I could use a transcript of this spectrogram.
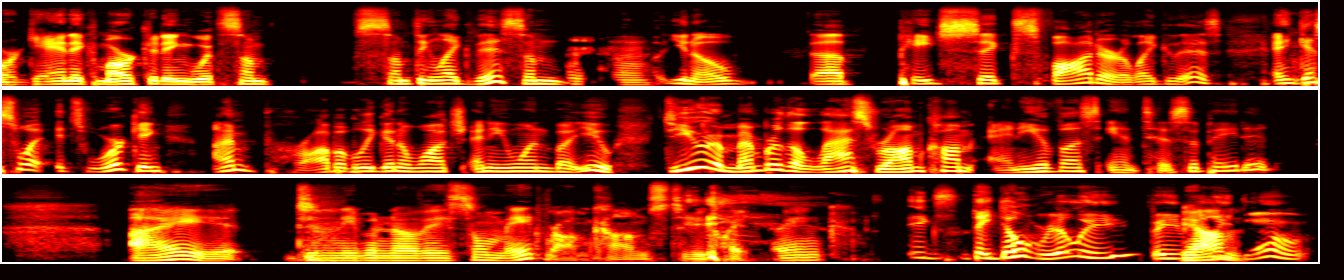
organic marketing with some something like this, some Mhm. you know uh, page six fodder like this. And guess what? It's working. I'm probably gonna watch anyone but you. Do you remember the last rom com any of us anticipated? I didn't even know they still made rom coms, to be quite frank. They don't really. They Yeah. really don't.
